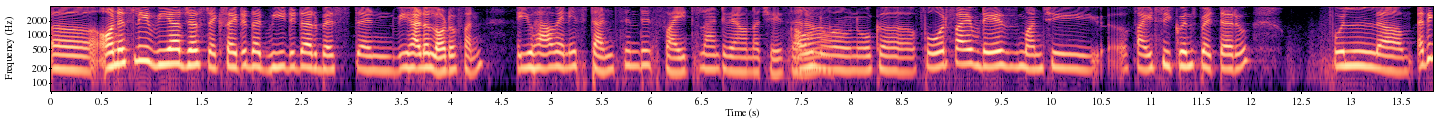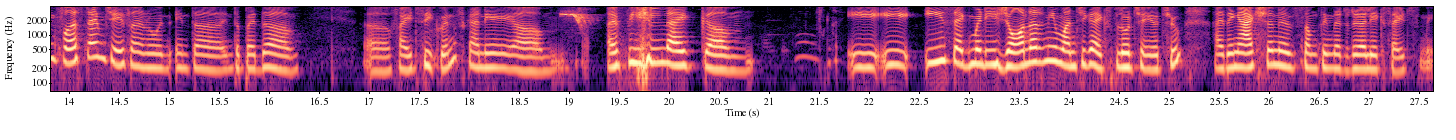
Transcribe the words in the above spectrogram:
uh, honestly, we are just excited that we did our best and we had a lot of fun. You have any stunts in this fights లాంటివి ఏమైనా చేశారా? అవును అవును. ఒక ఫోర్ ఫైవ్ డేస్ మంచి ఫైట్ సీక్వెన్స్ పెట్టారు. Full I think first time చేశాను ఇంత ఇంత పెద్ద ఫైట్ సీక్వెన్స్ కానీ ఐ ఫీల్ లైక్ ఈ ఈ ఈ సెగ్మెంట్ ఈ జానర్ని మంచిగా ఎక్స్ప్లోర్ చేయొచ్చు. I think action is something that really excites me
